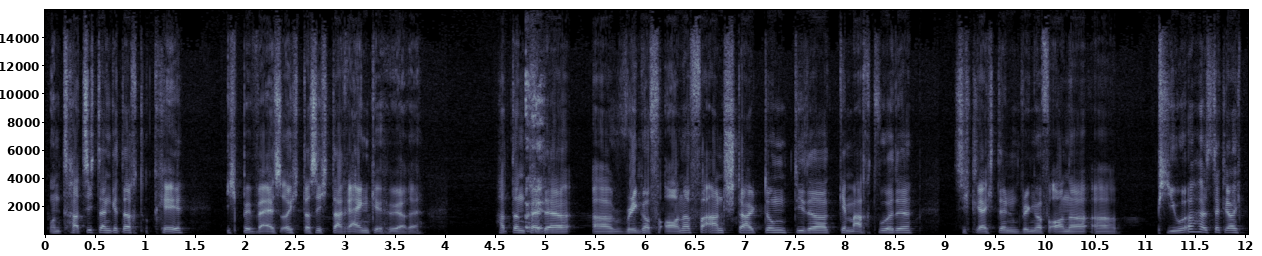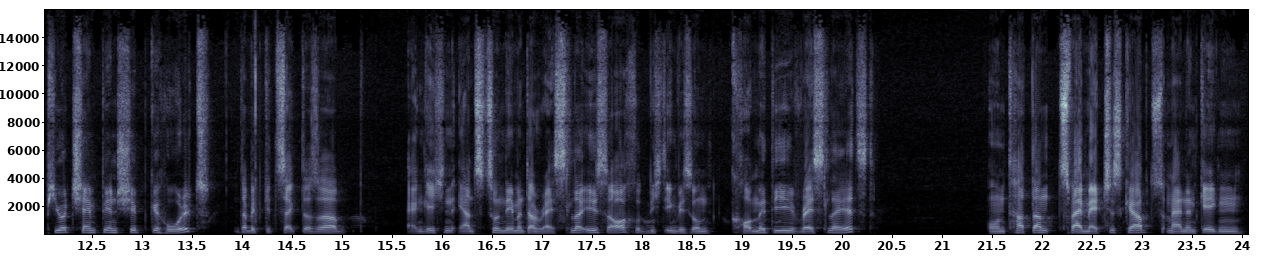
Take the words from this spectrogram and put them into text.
und hat sich dann gedacht, okay, ich beweise euch, dass ich da reingehöre. Hat dann okay. bei der äh, Ring of Honor Veranstaltung, die da gemacht wurde, sich gleich den Ring of Honor äh, Pure, heißt er glaube ich, Pure Championship geholt. Damit gezeigt, dass er eigentlich ein ernstzunehmender Wrestler ist auch und nicht irgendwie so ein Comedy-Wrestler jetzt. Und hat dann zwei Matches gehabt, zum einen gegen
